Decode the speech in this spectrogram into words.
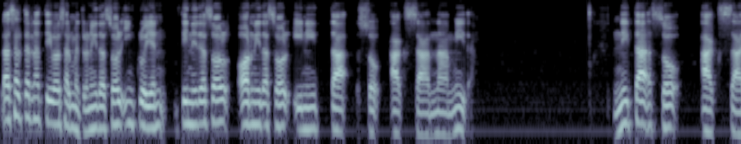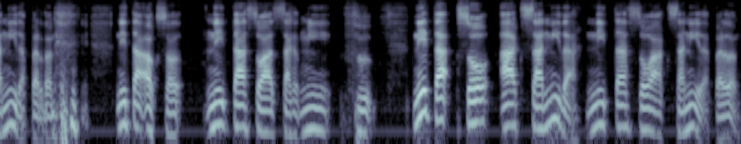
Las alternativas al metronidazol incluyen tinidazol, ornidazol y nitazoxanamida. Nitazoxanida, perdón. Nitazoxanida nitazoxanida, nitazoxanida, perdón.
